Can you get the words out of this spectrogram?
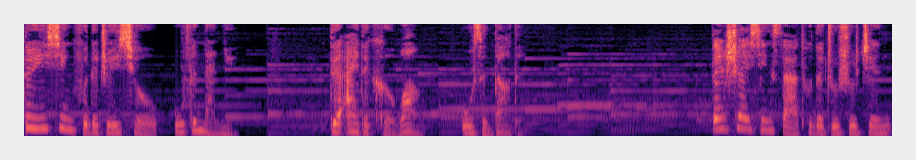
对于幸福的追求无分男女，对爱的渴望无损道德。但率性洒脱的朱淑珍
